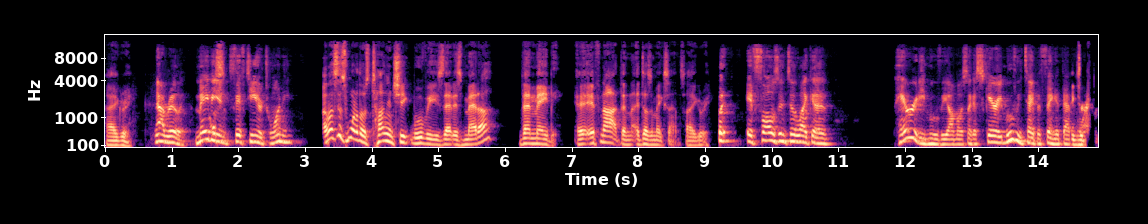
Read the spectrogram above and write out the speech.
I agree. Not really. Maybe Well, in fifteen or twenty. Unless it's one of those tongue in cheek movies that is meta, then maybe. If not, then it doesn't make sense. I agree. But it falls into like a parody movie, almost like a scary movie type of thing. At that point, Exactly.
